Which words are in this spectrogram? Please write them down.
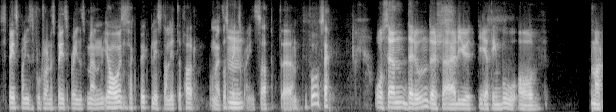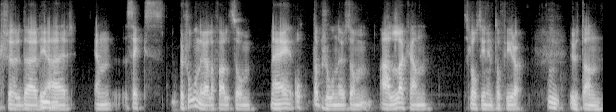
Space Marines är fortfarande Space Marines, men jag har ju som sagt byggt listan lite för att möta Space Mm. Marines, så att eh, vi får se. Och sen därunder så är det ju ett getingbo av matcher där det Mm. är en sex personer i alla fall som, nej, åtta personer som alla kan slå sig in i en topp fyra. Mm. Utan,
